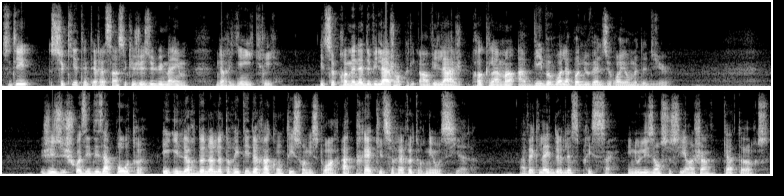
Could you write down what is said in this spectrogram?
Ce qui est intéressant, c'est que Jésus lui-même n'a rien écrit. Il se promenait de village en, village, proclamant à vive voix la bonne nouvelle du royaume de Dieu. Jésus choisit des apôtres et il leur donna l'autorité de raconter son histoire après qu'il serait retourné au ciel, avec l'aide de l'Esprit Saint. Et nous lisons ceci en Jean 14.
